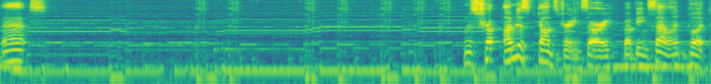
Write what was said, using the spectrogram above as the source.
that. I'm just I'm just concentrating, sorry, about being silent, but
